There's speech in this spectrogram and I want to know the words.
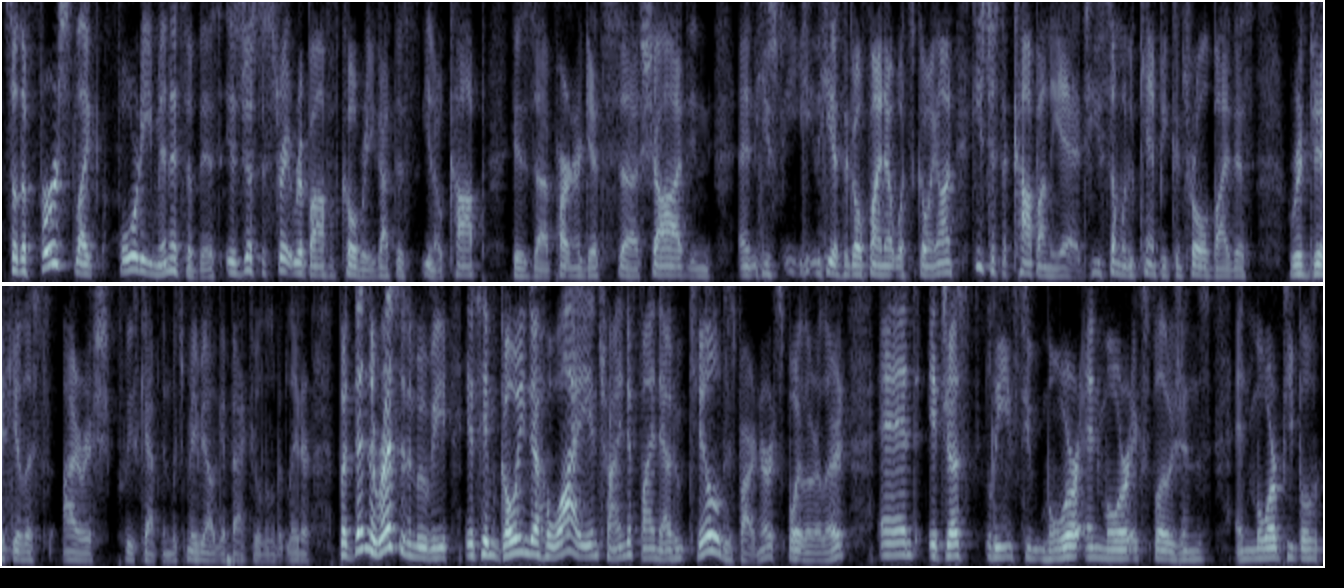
so the first like 40 minutes of this is just a straight ripoff of Cobra. You got this, you know, cop, his uh, partner gets uh, shot and and he's he, he has to go find out what's going on. He's just a cop on the edge. He's someone who can't be controlled by this ridiculous Irish police captain, which maybe I'll get back to a little bit later. But then the rest of the movie is him going to Hawaii and trying to find out who killed his partner. Spoiler alert. And it just leads to more and more explosions and more people,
